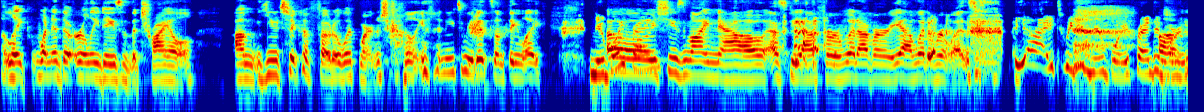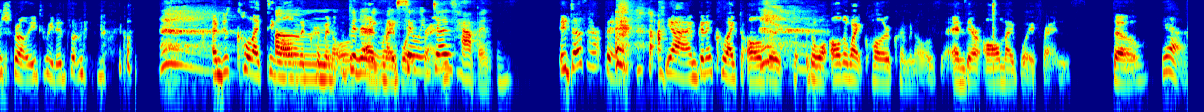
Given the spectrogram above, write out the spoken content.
like, one of the early days of the trial, um, you took a photo with Martin Shkreli and then he tweeted something like, New boyfriend. Oh, she's mine now, SBF or whatever. Yeah, whatever it was. yeah, I tweeted new boyfriend and um, Martin Shkreli tweeted something back. I'm just collecting all um, the criminals. But anyway, so it does happen. It does happen. yeah, I'm going to collect all the all the white collar criminals, and they're all my boyfriends. So yeah.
